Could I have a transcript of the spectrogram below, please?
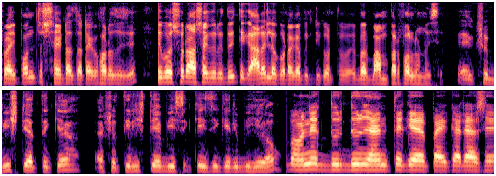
প্রায় পঞ্চাশ ষাট হাজার টাকা খরচ হয়েছে। এবছর আশা করি দুই থেকে আড়াই লক্ষ টাকা বিক্রি করতে হবে। এবার বাম্পার ফলন হয়েছে। একশো বিশ টাকা থেকে একশো তিরিশ টাকা বিশ কেজি করে বিহে অনেক দূর দূর থেকে পাইকারি আসে।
